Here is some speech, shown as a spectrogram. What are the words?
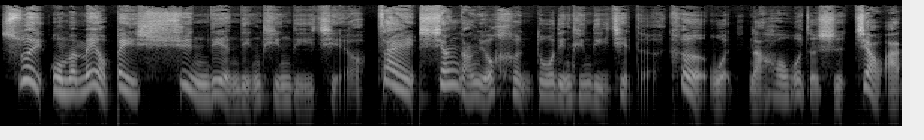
所以我们没有被训练聆听理解哦。在香港有很多聆听理解的课文，然后或者是教案，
